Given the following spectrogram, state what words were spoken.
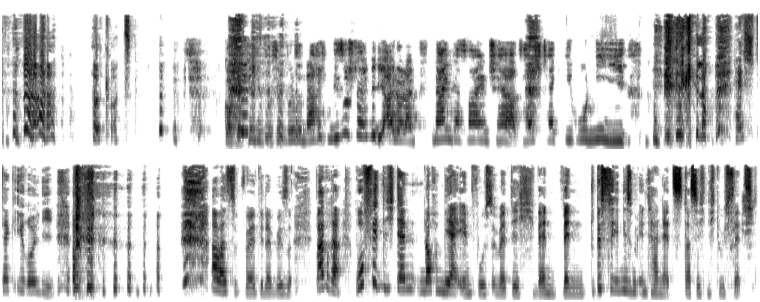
oh Gott. Gott, jetzt kriege ich jetzt bestimmt böse Nachrichten. Wieso stellen wir die ein oder ein? Nein, das war ein Scherz. Hashtag Ironie. genau. Hashtag Ironie. Aber es wird wieder böse. Barbara, wo finde ich denn noch mehr Infos über dich, wenn, wenn, du bist in diesem Internet, das sich nicht durchsetzt?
